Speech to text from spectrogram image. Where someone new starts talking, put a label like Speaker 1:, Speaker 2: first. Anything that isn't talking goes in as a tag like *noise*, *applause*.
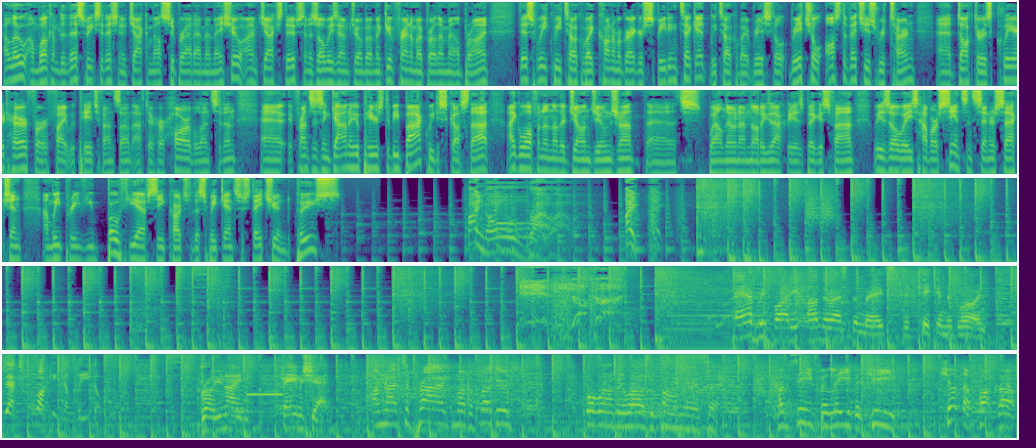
Speaker 1: Hello and welcome to this week's edition of Jack and Mel Super Rad MMA Show. I'm Jack Stoops and as always I'm joined by my good friend and my brother Mel Brown. This week we talk about Conor McGregor's speeding ticket. We talk about Rachel, Rachel Ostovich's return. Uh, doctor has cleared her for her fight with Paige VanZant after her horrible incident. Uh, Francis Ngannou appears to be back. We discuss that. I go off on another Jon Jones rant. Uh, it's well known I'm not exactly his biggest fan. We as always have our Saints and Sinners section and we preview both UFC cards for this weekend. So stay tuned. Peace.
Speaker 2: Final round. Fight!
Speaker 3: Everybody underestimates the kick in the groin.
Speaker 4: That's fucking illegal.
Speaker 5: Bro, you're not even famous yet.
Speaker 6: I'm not surprised, motherfuckers. Four round they rise to find man say.
Speaker 7: Conceive, believe, achieve. Shut the fuck up.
